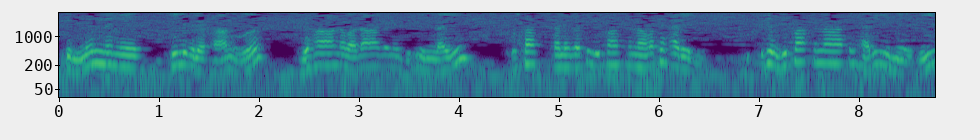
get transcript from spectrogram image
ඉතින් මෙන්න මේ පිළිවෙලට අනුව ධ්‍යාන වඩාගෙන ගිහිල්ලයි උසස් තැනකට විපස්සනාවට හැරෙන්නේ. ඉතින් විපස්සනාවට හැරීමේදී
